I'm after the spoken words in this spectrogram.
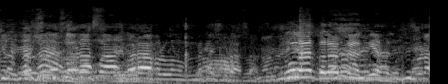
بڑوں گلا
